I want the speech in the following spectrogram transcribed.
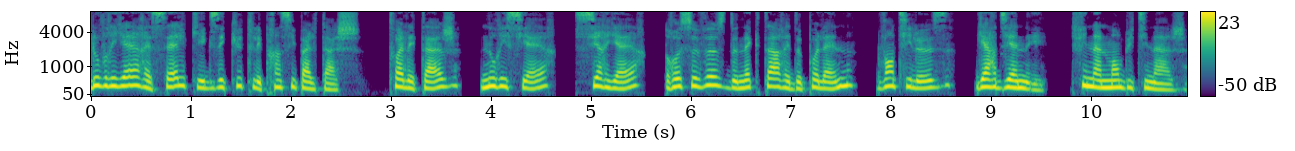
L'ouvrière est celle qui exécute les principales tâches toilettage, nourricière, cirière, receveuse de nectar et de pollen, ventileuse, gardienne et, finalement, butinage.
